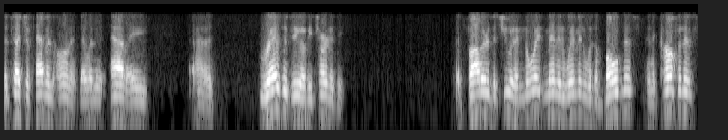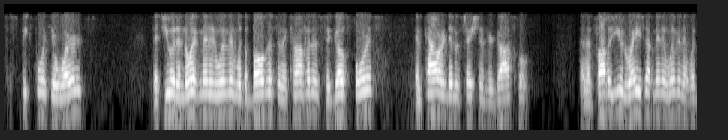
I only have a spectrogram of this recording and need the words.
the touch of heaven on it, that would have a uh, residue of eternity. That, Father, that you would anoint men and women with a boldness and a confidence to speak forth your words. That you would anoint men and women with a boldness and a confidence to go forth in power and demonstration of your gospel. And then, Father, you would raise up men and women that would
